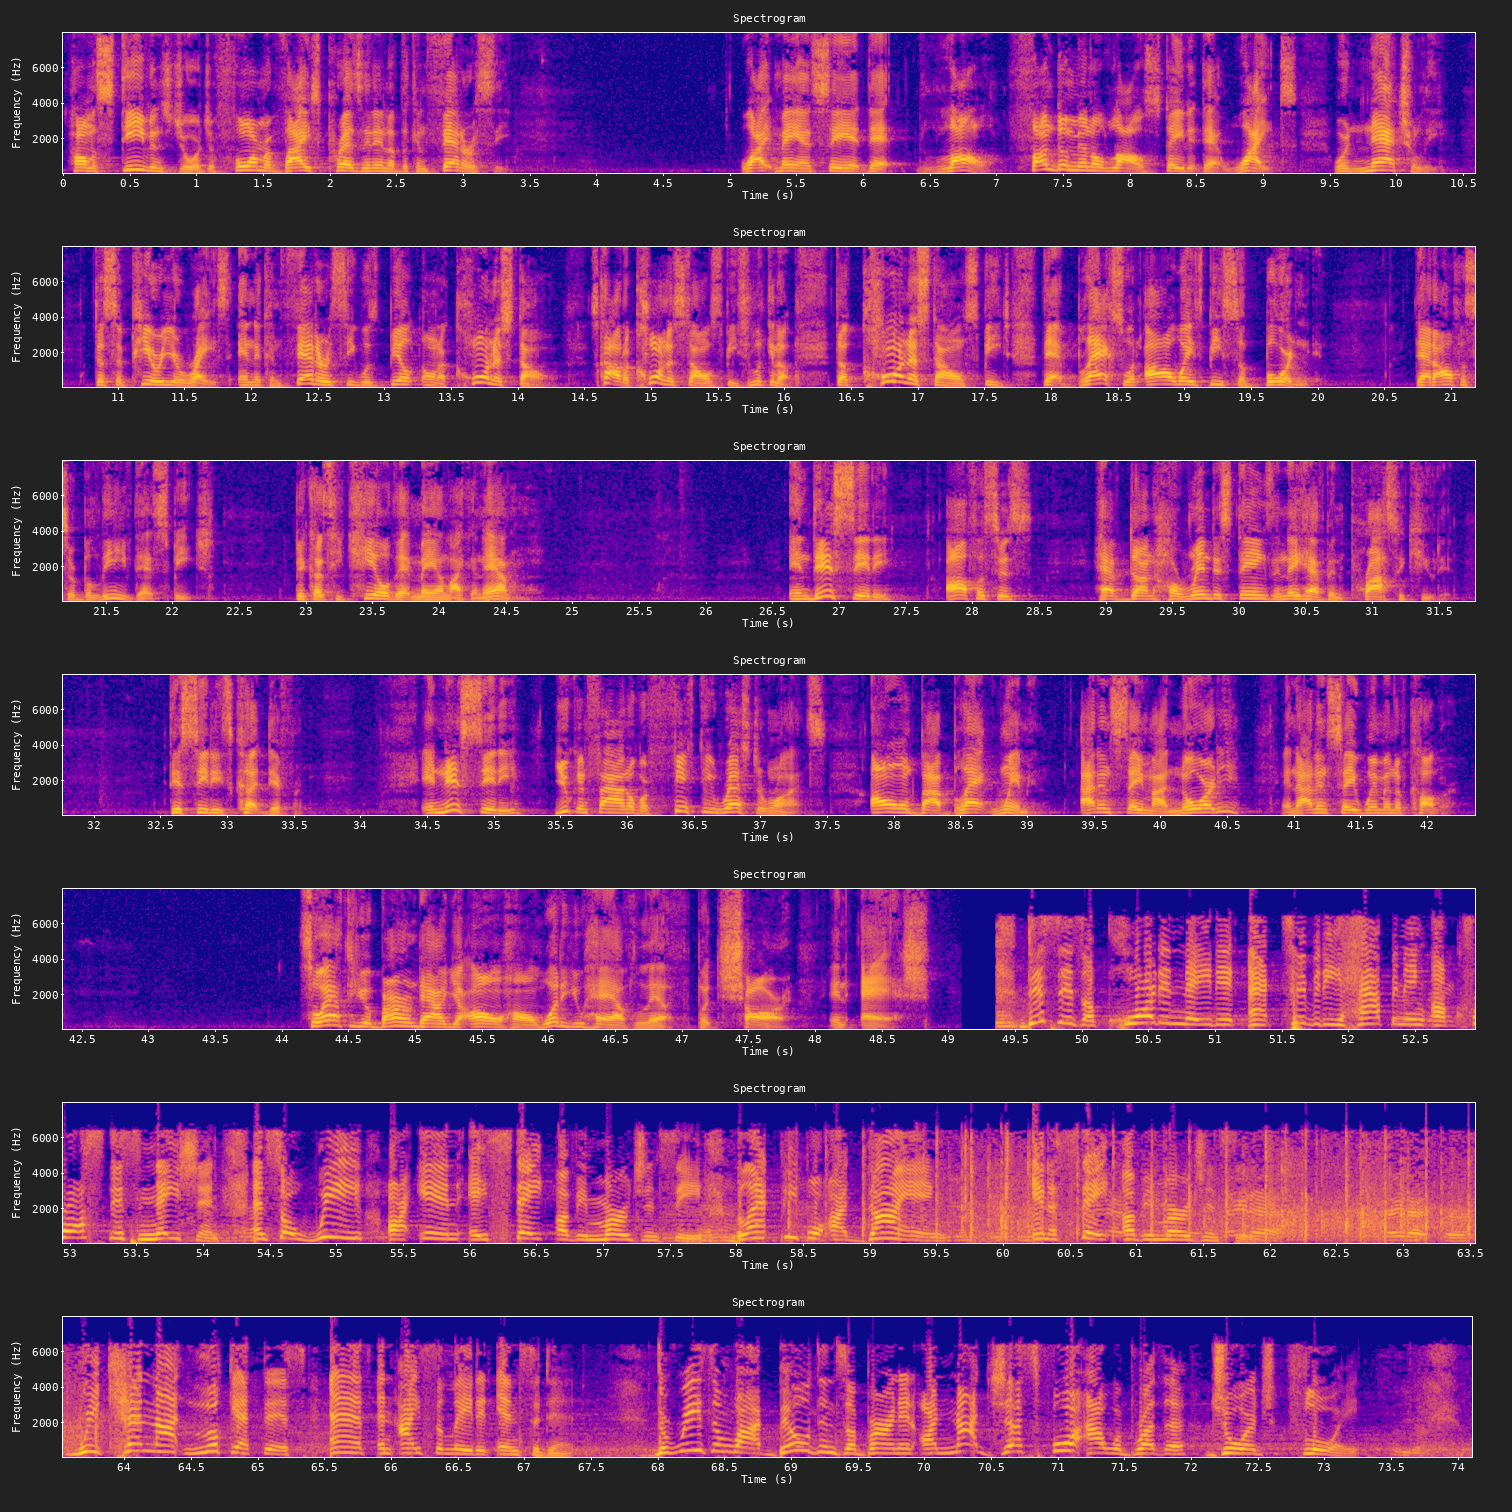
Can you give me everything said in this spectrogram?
home of Stephens, Georgia, former vice president of the Confederacy, white man said that law, fundamental law, stated that whites were naturally the superior race, and the Confederacy was built on a cornerstone. It's called a cornerstone speech. Look it up. The cornerstone speech that blacks would always be subordinate. That officer believed that speech because he killed that man like an animal. In this city, officers have done horrendous things and they have been prosecuted. This city's cut different. In this city, you can find over 50 restaurants owned by black women. I didn't say minority, and I didn't say women of color. So after you burn down your own home, what do you have left but char and ash? This is a coordinated activity happening across this nation. And so we are in a state of emergency. Black people are dying in a state of emergency. We cannot look at this as an isolated incident. The reason why buildings are burning are not just for our brother George Floyd.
